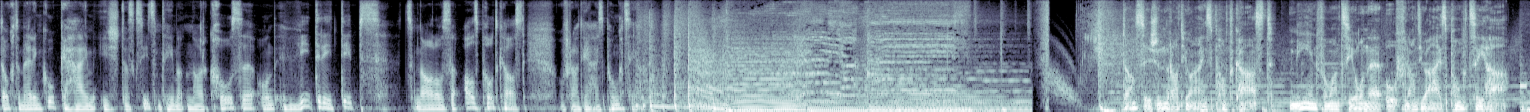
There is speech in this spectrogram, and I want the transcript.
Dr. Merin Guggenheim ist das zum Thema Narkose und weitere Tipps zum Nachlesen als Podcast auf radio1.ch. Das ist ein Radio 1 Podcast. Mehr Informationen auf radio1.ch.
